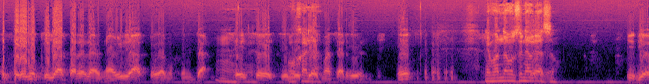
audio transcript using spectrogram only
Esperemos que ya para la Navidad podamos juntar. Ah, Eso es el más ardiente. Le mandamos un abrazo. Y Dios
